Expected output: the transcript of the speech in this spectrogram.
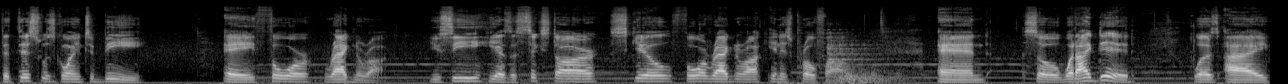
that this was going to be a Thor Ragnarok. You see, he has a six star skill Thor Ragnarok in his profile. And so what I did was I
